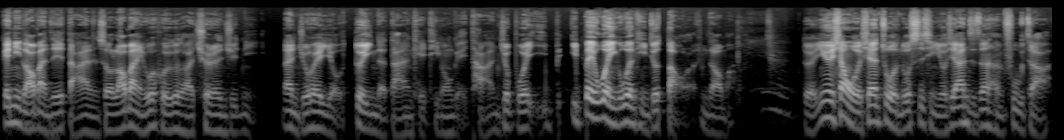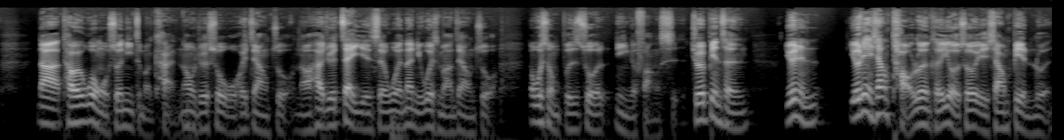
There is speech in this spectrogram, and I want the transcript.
给你老板这些答案的时候，老板也会回过头来确认于你，那你就会有对应的答案可以提供给他，你就不会一一被问一个问题你就倒了，你知道吗？对，因为像我现在做很多事情，有些案子真的很复杂，那他会问我说你怎么看？那我就说我会这样做，然后他就再延伸问，那你为什么要这样做？那为什么不是做另一个方式？就会变成有点有点像讨论，可是有时候也像辩论。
